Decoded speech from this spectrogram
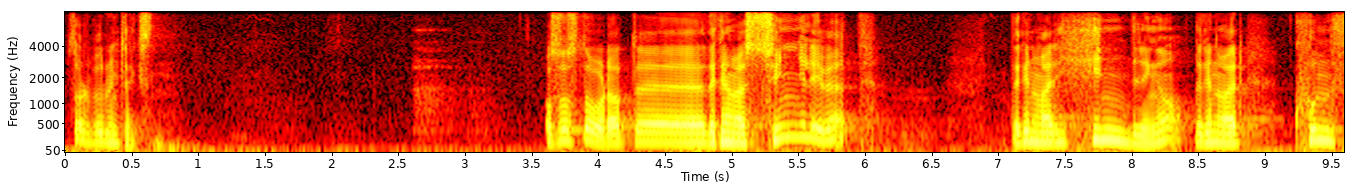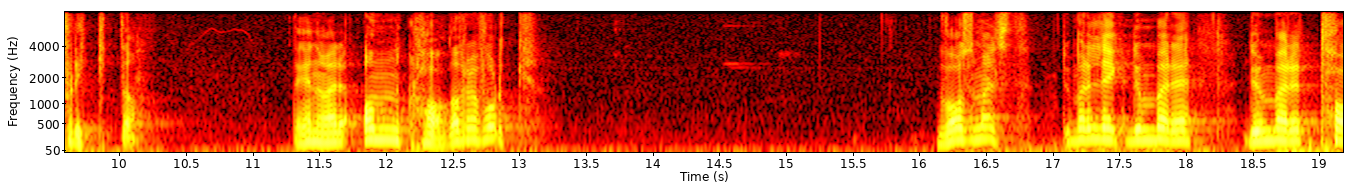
står det på grunnteksten. Og så står det at uh, det kan være synd i livet. Det kan være hindringer, det kan være konflikter. Det kan være anklager fra folk. Hva som helst. Du, bare legg, du må bare, du må bare ta,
